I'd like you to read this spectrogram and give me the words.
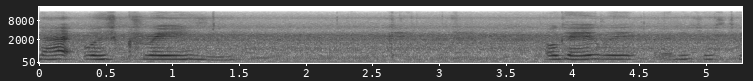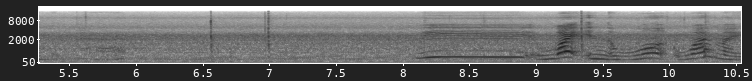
That was crazy. Okay, wait, let me just take a pat. We what in the world why am I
